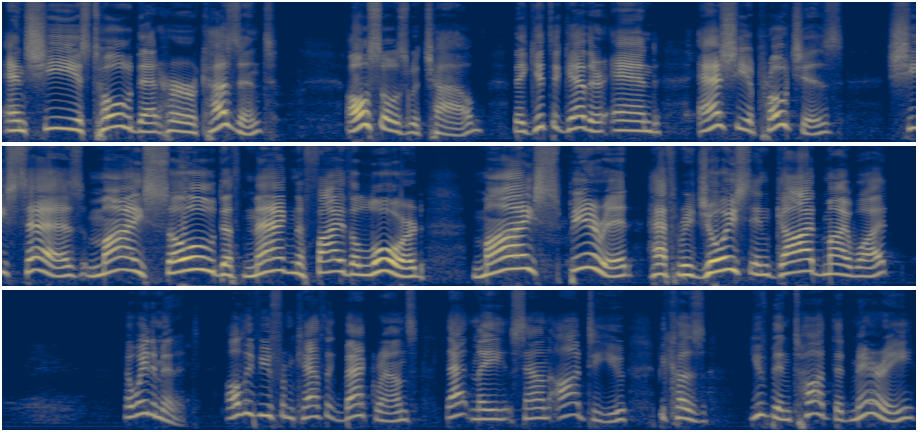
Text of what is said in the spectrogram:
and she is told that her cousin also is with child, they get together, and as she approaches, she says, My soul doth magnify the Lord my spirit hath rejoiced in God, my what? Now, wait a minute. All of you from Catholic backgrounds, that may sound odd to you because you've been taught that Mary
